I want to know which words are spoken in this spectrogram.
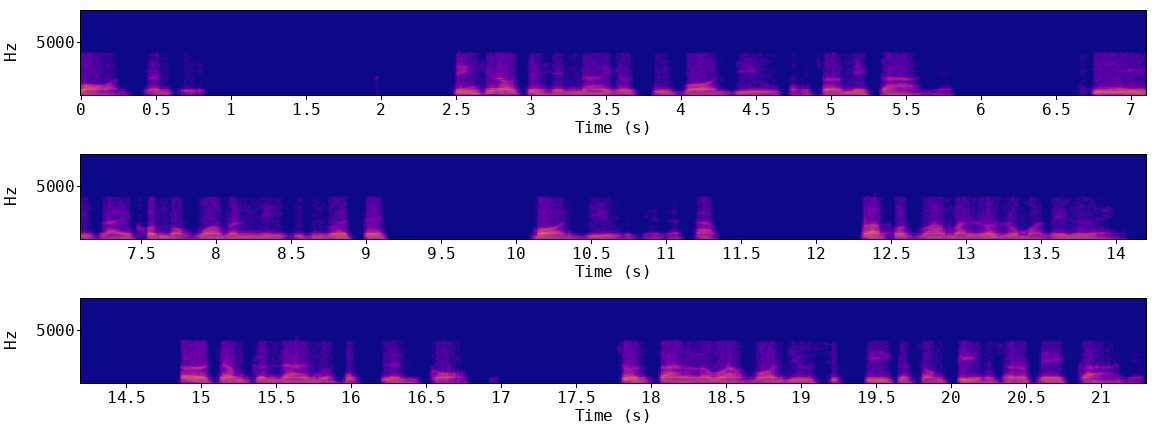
บอนนั่นเอง สิ่งที่เราจะเห็นได้ก็คือบอลยิวของสหรัฐอเมริกาเนี่ย ที่หลายคนบอกว่ามันมี inverted bond yield เนี่ยนะครับ ปรากฏว่ามันลดลงมาเรื่อยๆ ถ้าเราจำกันได้เมื่อ6เดือนก่อนส่วนต่างระหว่างบอลยิว10ปีกับ2ปีของสหรัฐอเมริกาเนี่ย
